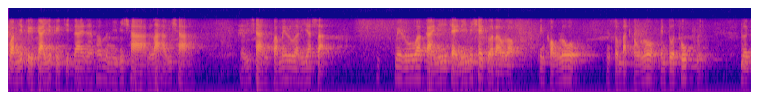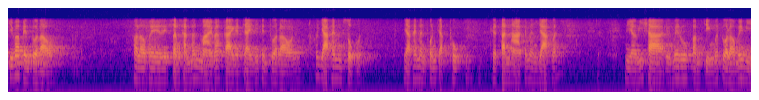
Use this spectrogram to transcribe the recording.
ความยึดถือกายยึดถือจิตได้นะเพราะมันมีวิชามันละอวิชาอวิชาคือความไม่รู้อริยสัจไม่รู้ว่ากายนี้ใจนี้ไม่ใช่ตัวเราหรอก เป็นของโลก เป็นสมบัติของโลก เป็นตัวทุกข์เราคิดว่าเป็นตัวเรา พอเราไปสำคัญมั่นหมายว่ากายกับใจนี้เป็นตัวเรา ก็อยากให้มันสุข อยากให้มันพ้นจากทุกข์ เกิดตัณหาขึ้นมันอยากแล้ว มีอวิชชาคือไม่รู้ความจริงว่าตัวเราไม่มี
